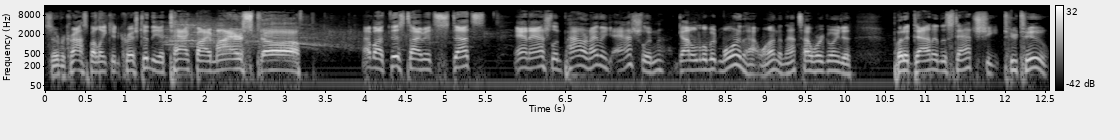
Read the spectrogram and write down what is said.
Serve across by Lincoln Christian. The attack by Meyer stuffed. How about this time? It's Stutz and Ashlyn Power, and I think Ashlyn got a little bit more of that one, and that's how we're going to put it down in the stat sheet 2 2.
